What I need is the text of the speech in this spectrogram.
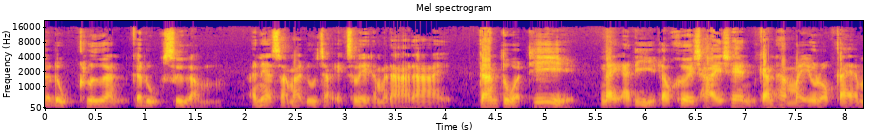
กระดูกเคลื่อน กระดูกเสื่อม อันนี้สามารถดูจากเอ็กซเรย์ธรรมดาได้ การตรวจที่ในอดีตเราเคยใช้เช่น การทำไมโอโลแกรม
